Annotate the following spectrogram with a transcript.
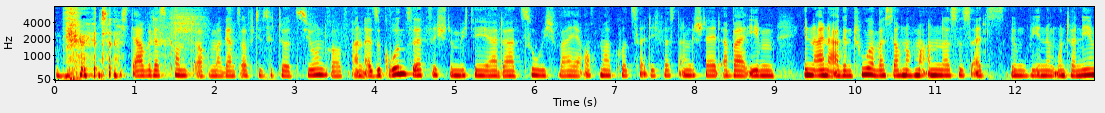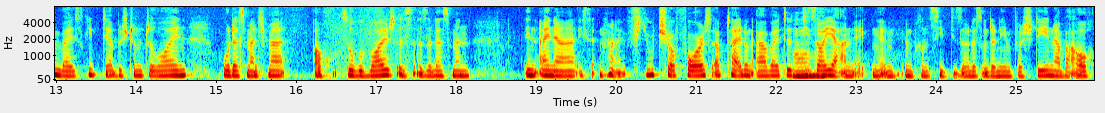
würde. Ich glaube, das kommt auch immer ganz auf die Situation drauf an. Also grundsätzlich stimme ich dir ja dazu. Ich war ja auch mal kurzzeitig festangestellt, aber eben in einer Agentur, was auch nochmal anders ist als irgendwie in einem Unternehmen, weil es gibt ja bestimmte Rollen, wo das manchmal auch so gewollt ist. Also dass man in einer, ich sag mal, Future Force Abteilung arbeitet, mhm. die soll ja anecken im, im Prinzip, die soll das Unternehmen verstehen, aber auch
